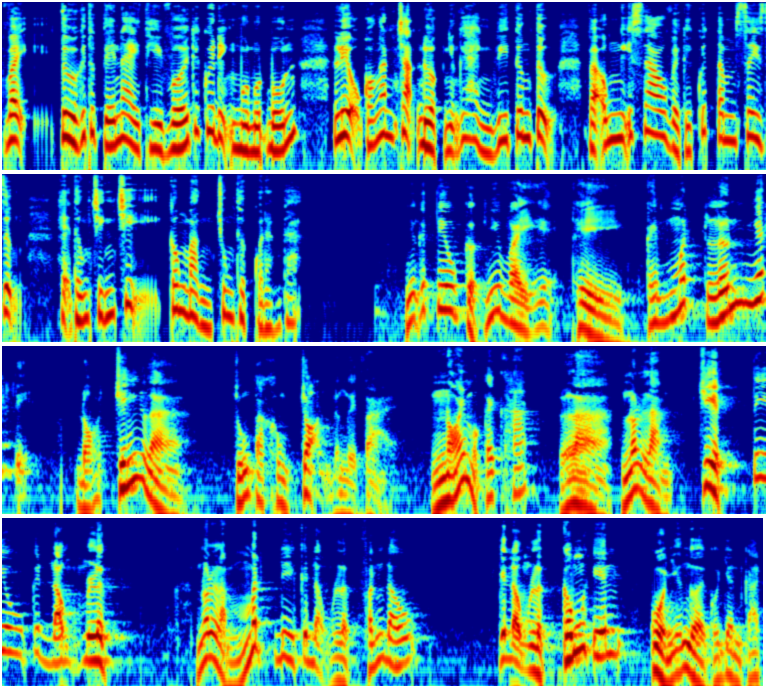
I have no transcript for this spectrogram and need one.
vậy từ cái thực tế này thì với cái quy định 114 liệu có ngăn chặn được những cái hành vi tương tự và ông nghĩ sao về cái quyết tâm xây dựng hệ thống chính trị công bằng trung thực của Đảng ta? Những cái tiêu cực như vậy thì cái mất lớn nhất ấy, đó chính là chúng ta không chọn được người tài. Nói một cách khác là nó làm triệt tiêu cái động lực, nó làm mất đi cái động lực phấn đấu, cái động lực cống hiến của những người có nhân cách.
